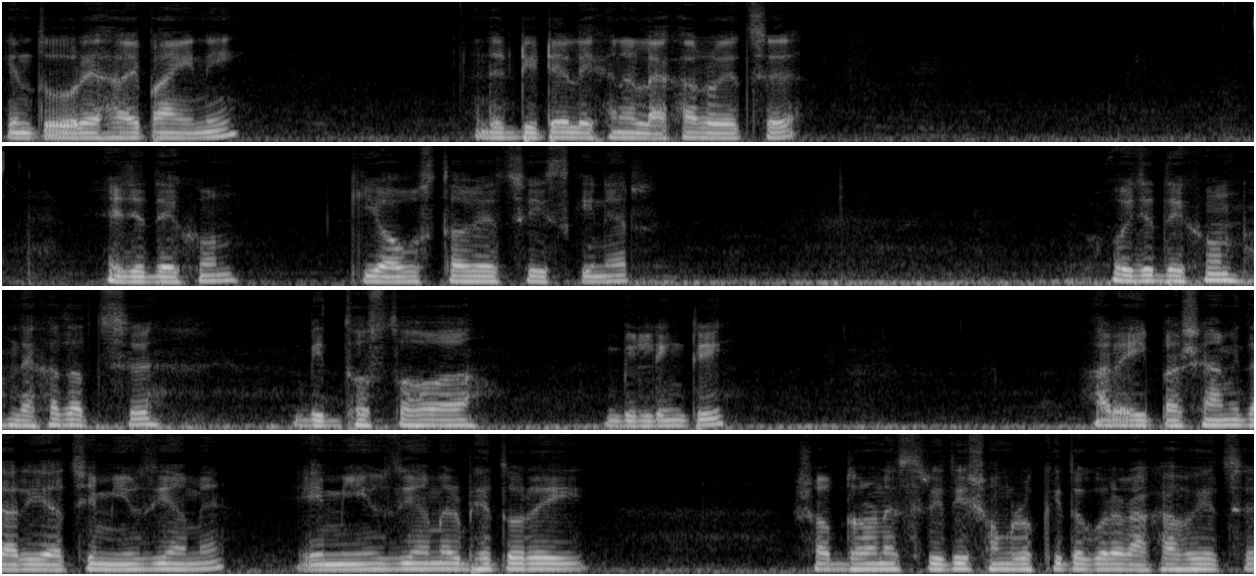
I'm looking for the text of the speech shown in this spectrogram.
কিন্তু রেহাই পায়নি। যে ডিটেল এখানে লেখা রয়েছে। এই যে দেখুন, কি অবস্থা হয়েছে স্কিনের। ওই যে দেখুন, দেখা যাচ্ছে বিধ্বস্ত হওয়া বিল্ডিংটি। আর এই পাশে আমি দাঁড়িয়ে আছি মিউজিয়ামে। এই মিউজিয়ামের ভেতরেই সব ধরনের স্মৃতি সংরক্ষিত করে রাখা হয়েছে।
